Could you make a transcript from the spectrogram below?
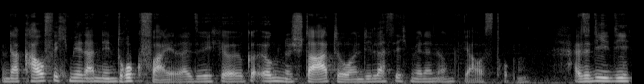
Und da kaufe ich mir dann den Druckfile, also ich, äh, irgendeine Statue und die lasse ich mir dann irgendwie ausdrucken. Also die, die,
